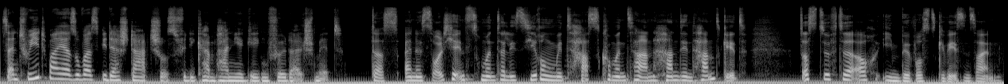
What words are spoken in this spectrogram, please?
Sein Tweet war ja sowas wie der Startschuss für die Kampagne gegen Föderl Schmidt. Dass eine solche Instrumentalisierung mit Hasskommentaren Hand in Hand geht, das dürfte auch ihm bewusst gewesen sein.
